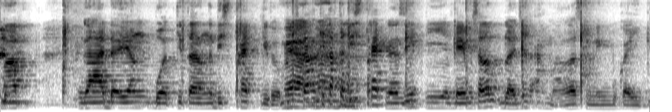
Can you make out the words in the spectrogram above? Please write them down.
Maaf. Nggak ada yang buat kita ngedistract gitu. Nah, Sekarang kita nah, ke nah. distract gak sih? Iya. Kayak misalnya belajar ah malas mending buka IG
